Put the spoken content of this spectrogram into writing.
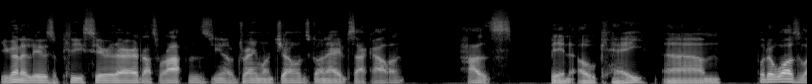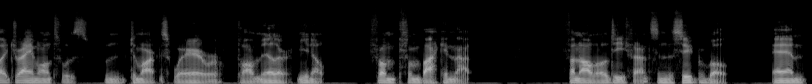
You're going to lose a piece here or there. That's what happens. You know, Dre'Mont Jones going out. Zach Allen has been okay. Um, but it wasn't like Dre'Mont was Demarcus Ware or Paul Miller, you know, from from back in that phenomenal defense in the Super Bowl. Um,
